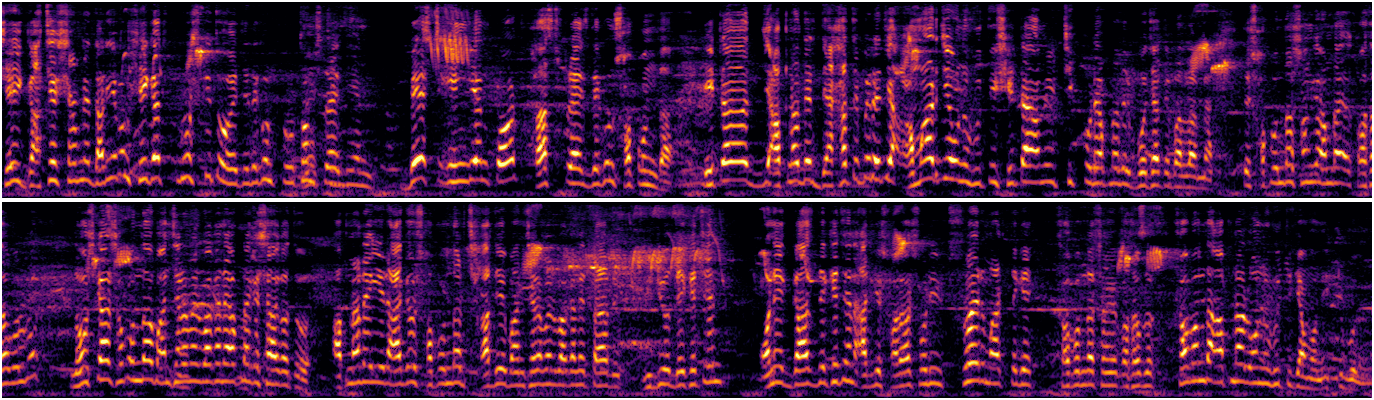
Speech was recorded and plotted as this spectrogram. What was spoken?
সেই গাছের সামনে দাঁড়িয়ে এবং সেই গাছ পুরস্কৃত হয়েছে। দেখুন প্রথম Indian best Indian pot first prize দেখুন স্বপনদা। এটা যে আপনাদের দেখাতে পেরে যে আমার যে অনুভূতি সেটা আমি ঠিক করে আপনাদের বোঝাতে পারলাম না। তো স্বপনদার সঙ্গে আমরা কথা বলব। নমস্কার, স্বপনদা বাঞ্ছারামের বাগানে আপনাকে স্বাগত। আপনারা এর আগেও স্বপনদার ছাদে বাঞ্ছারামের বাগানে তার ভিডিও দেখেছেন, অনেক গাছ দেখেছেন। আজকে সরাসরি শোয়ের মাঠ থেকে স্বপনদার সঙ্গে কথা বলব। স্বপনদা, আপনার অনুভূতি কেমন? একটু বলুন।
